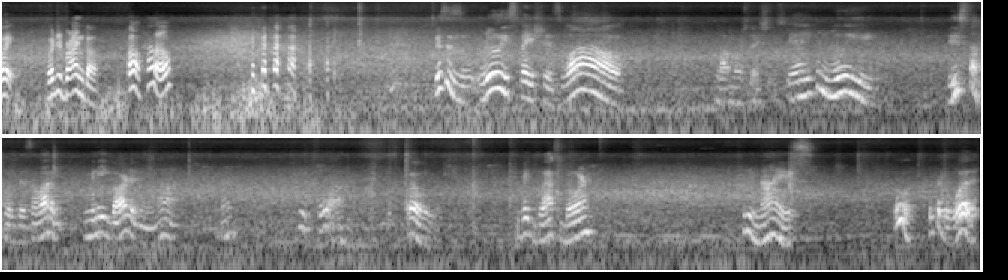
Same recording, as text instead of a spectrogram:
wait, where did Brian go? Oh, hello. this is really spacious. Wow. A lot more spacious. Yeah, you can really do stuff with this. A lot of mini gardening, huh? Pretty cool. Whoa. Big glass door. Pretty nice. Ooh, look at the wood.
